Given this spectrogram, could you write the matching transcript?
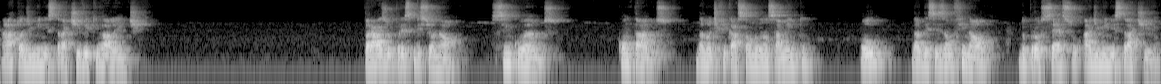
ato administrativo equivalente. Prazo prescricional: cinco anos, contados da notificação do lançamento ou da decisão final do processo administrativo.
